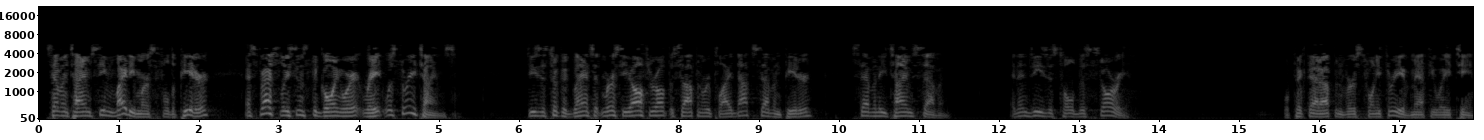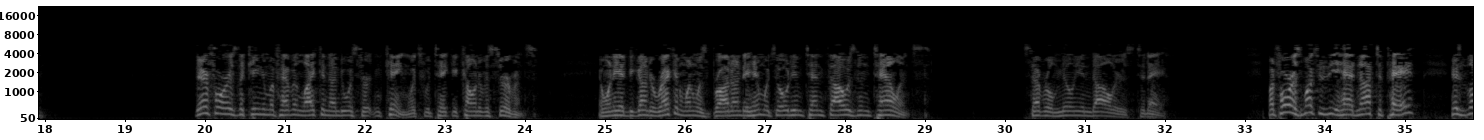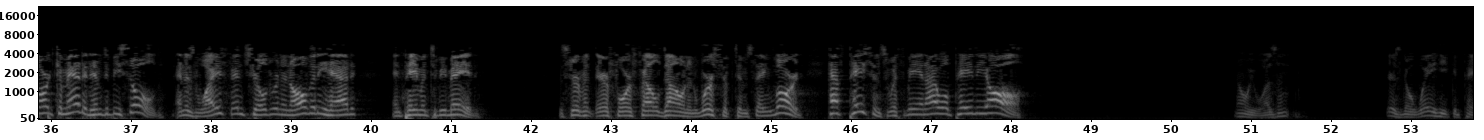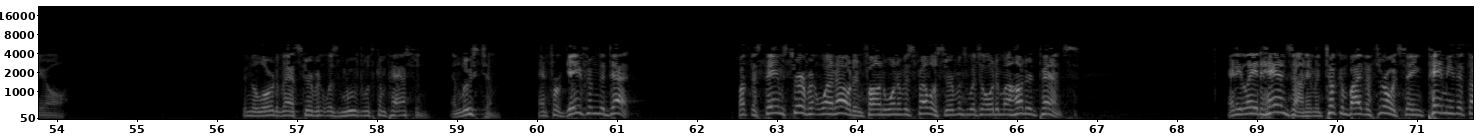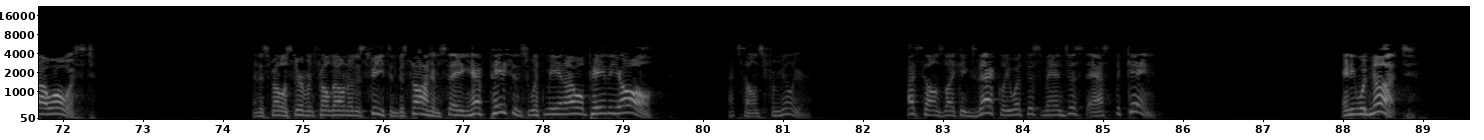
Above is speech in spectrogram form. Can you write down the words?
Seven times seemed mighty merciful to Peter, especially since the going rate was three times. Jesus took a glance at mercy all throughout the shop and replied, Not seven, Peter, seventy times seven. And then Jesus told this story. We'll pick that up in verse 23 of Matthew 18. Therefore is the kingdom of heaven likened unto a certain king, which would take account of his servants. And when he had begun to reckon, one was brought unto him which owed him ten thousand talents several million dollars today. But forasmuch as he had not to pay, his Lord commanded him to be sold, and his wife and children and all that he had, and payment to be made. The servant therefore fell down and worshipped him, saying, Lord, have patience with me, and I will pay thee all. No, he wasn't. There's no way he could pay all. Then the Lord of that servant was moved with compassion, and loosed him and forgave him the debt. But the same servant went out and found one of his fellow servants which owed him a hundred pence. And he laid hands on him and took him by the throat, saying, Pay me that thou owest. And his fellow servant fell down at his feet and besought him, saying, Have patience with me, and I will pay thee all. That sounds familiar. That sounds like exactly what this man just asked the king. And he would not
